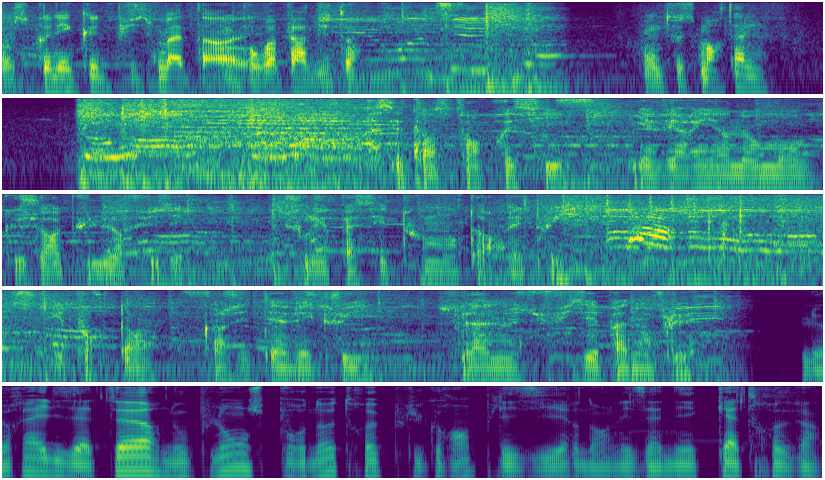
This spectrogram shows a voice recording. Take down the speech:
on se connaît que depuis ce matin. Pourquoi perdre du temps On est tous mortels. Cet instant précis, il n'y avait rien au monde que j'aurais pu lui refuser. Je voulais passer tout mon temps avec lui. Et pourtant, quand j'étais avec lui, cela ne suffisait pas non plus. Le réalisateur nous plonge pour notre plus grand plaisir dans les années 80.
